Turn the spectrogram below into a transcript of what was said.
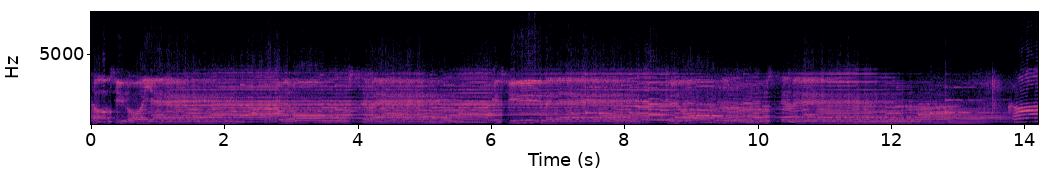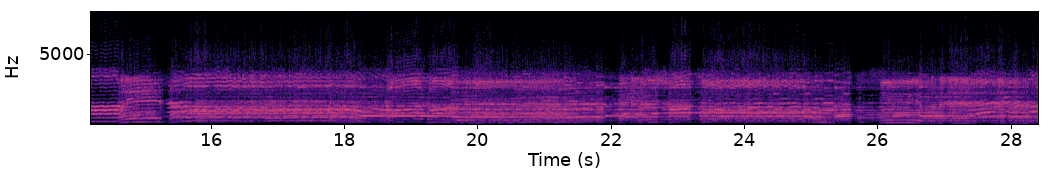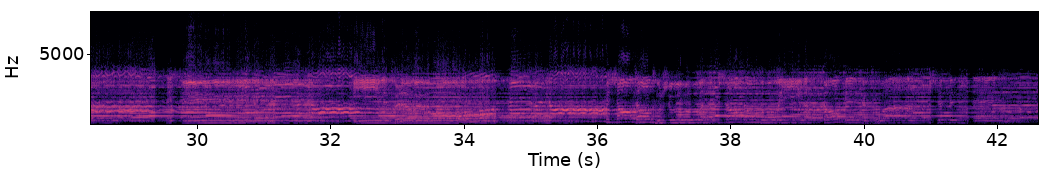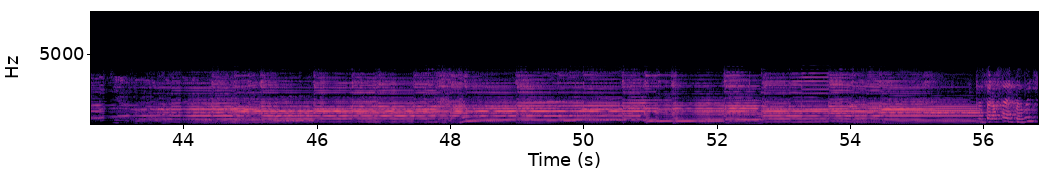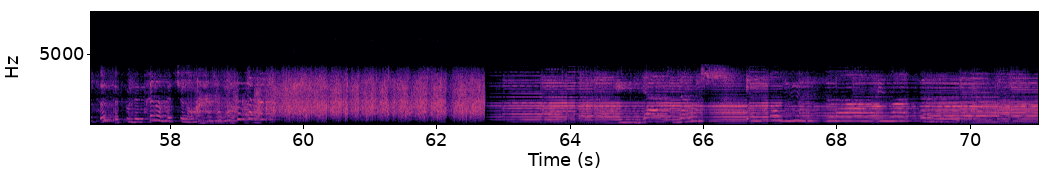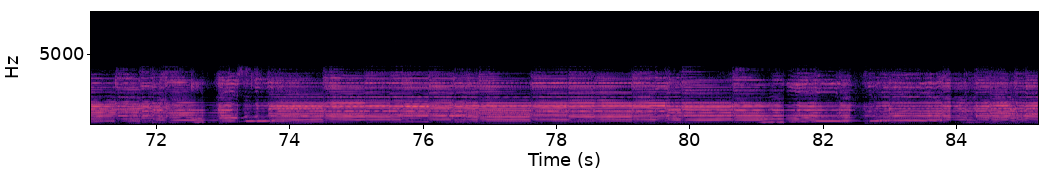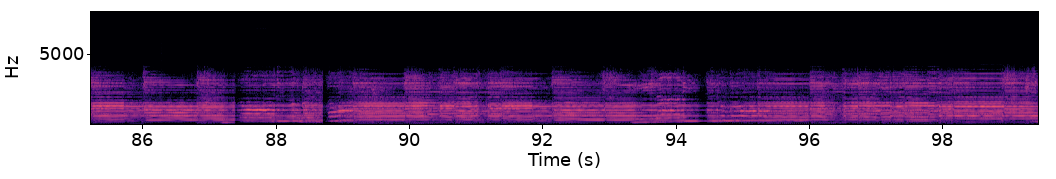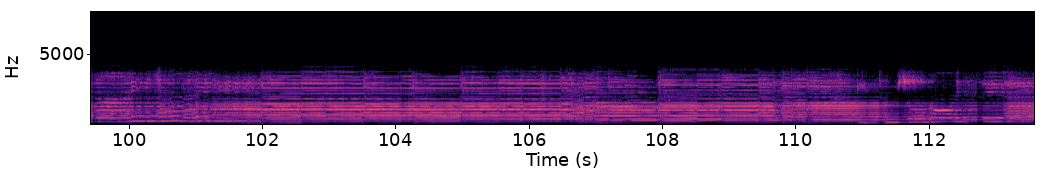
quand tu croyais que l'on s'aimait, toujours, j'entends ton rire quand quelquefois je te disais, tiens. Va falloir faire avec ma voix qui saute parce que vous êtes très impressionnant. Father.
